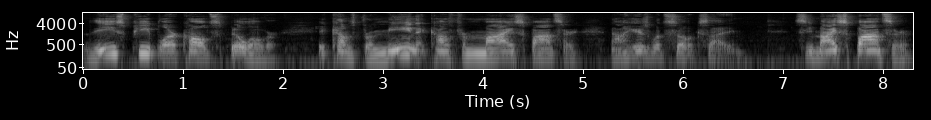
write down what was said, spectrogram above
these people are called spillover. It comes from me and it comes from my sponsor. Now, here's what's so exciting. See, my sponsor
